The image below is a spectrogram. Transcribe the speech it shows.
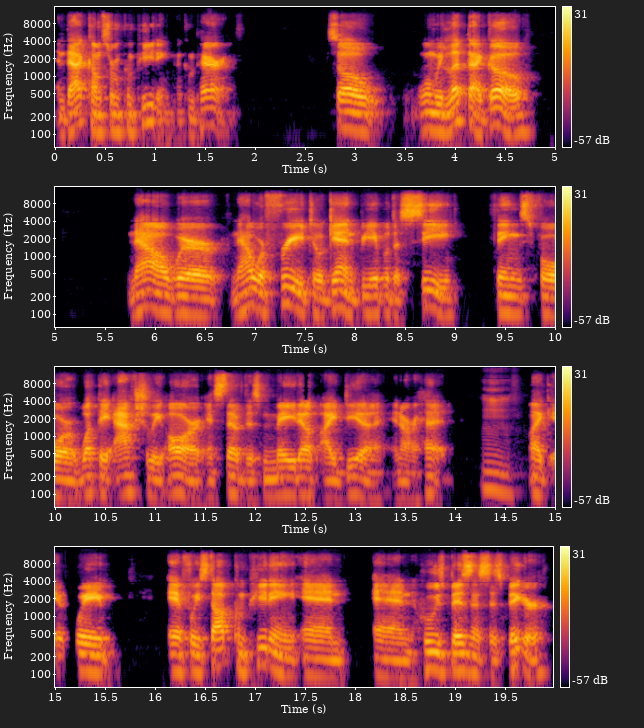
and that comes from competing and comparing. So when we let that go, now we're now we're free to again be able to see things for what they actually are instead of this made up idea in our head. Mm. Like if we if we stop competing and and whose business is bigger,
